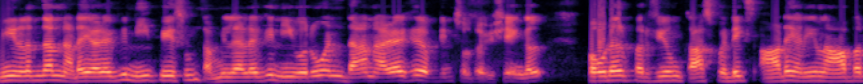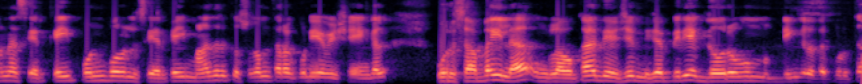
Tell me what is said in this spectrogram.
நீ நடந்தால் நடை அழகு நீ பேசும் தமிழ் அழகு நீ ஒருவன் தான் அழகு அப்படின்னு சொல்ற விஷயங்கள் பவுடர் பர்ஃப்யூம் காஸ்மெட்டிக்ஸ் ஆடை அணிகள் ஆபரண சேர்க்கை பொன்பொருள் சேர்க்கை மனதிற்கு சுகம் தரக்கூடிய விஷயங்கள் ஒரு சபையில உங்களை உட்காந்து வச்சு மிகப்பெரிய கௌரவம் அப்படிங்கிறத கொடுத்து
